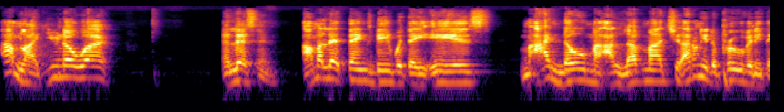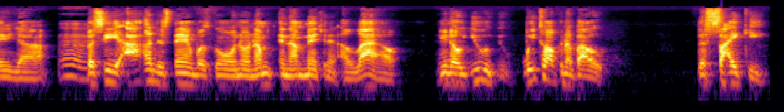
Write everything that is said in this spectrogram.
I'm like, you know what? And listen, I'm gonna let things be what they is. I know my, I love my children. I don't need to prove anything, y'all. Mhm. But see, I understand what's going on. I'm, and I'm mentioning it aloud. You know, you we talking about the psyche.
